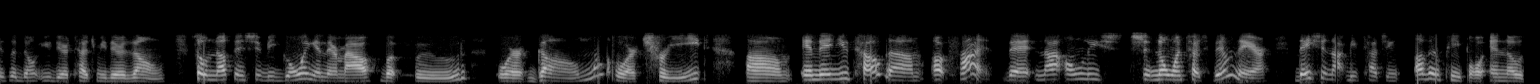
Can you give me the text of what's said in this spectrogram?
is a don't you dare touch me, their zone. So nothing should be going in their mouth but food or gum or treat. Um, and then you tell them up front that not only should no one touch them there, they should not be touching other people in those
